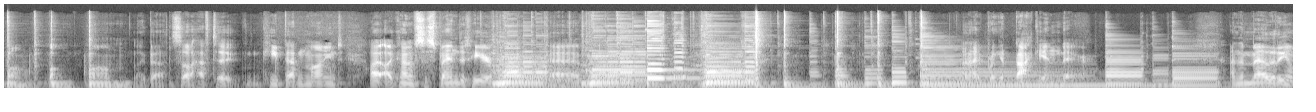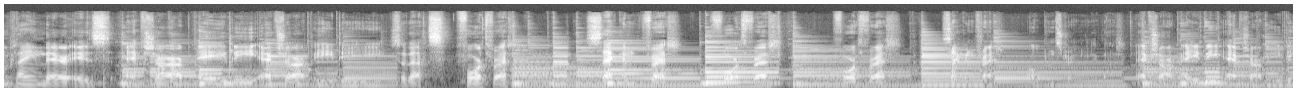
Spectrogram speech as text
bum, bum, bum, like that. So I have to keep that in mind. I, I kind of suspend it here. Uh, and I bring it back in there and the melody I'm playing there is F sharp, A, B, F sharp, E, D. So that's fourth fret, second fret, fourth fret, fourth fret, second fret, open string like that. F sharp, A, B, F sharp, E, D.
